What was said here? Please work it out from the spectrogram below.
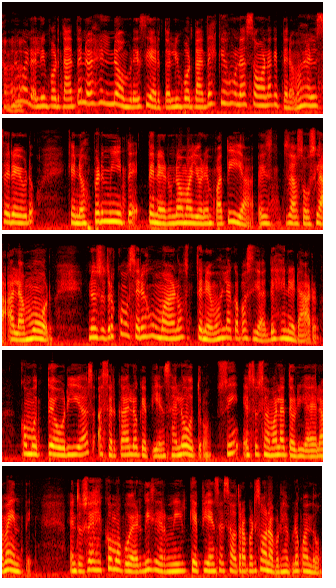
Pero bueno, lo importante no es el nombre, ¿cierto? Lo importante es que es una zona que tenemos en el cerebro que nos permite tener una mayor empatía, es- se asocia al amor. Nosotros como seres humanos tenemos la capacidad de generar como teorías acerca de lo que piensa el otro, ¿sí? Eso se llama la teoría de la mente. Entonces es como poder discernir qué piensa esa otra persona. Por ejemplo, cuando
